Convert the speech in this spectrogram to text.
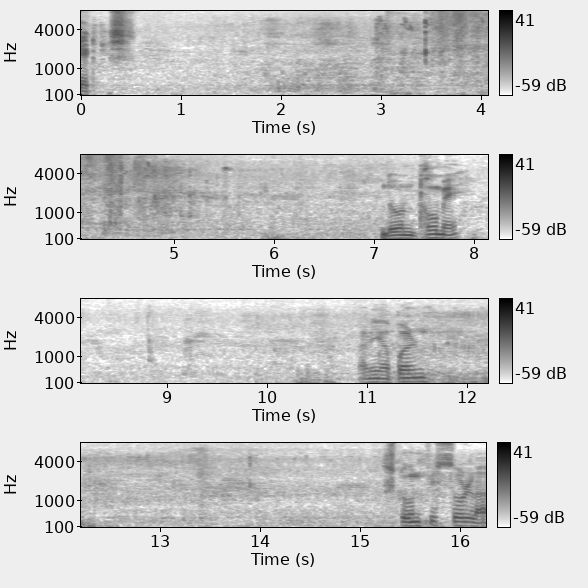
कॅटफिश दोन ढोमे आणि आपण स्टोनफिश सोडला.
